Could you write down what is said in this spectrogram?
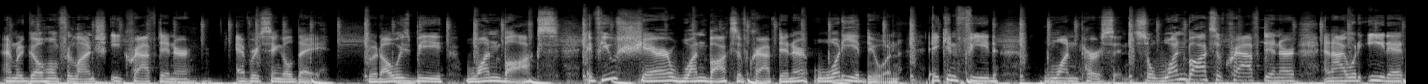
and would go home for lunch, eat Kraft Dinner every single day. It would always be one box. If you share one box of Kraft Dinner, what are you doing? It can feed one person. So one box of Kraft Dinner, and I would eat it,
